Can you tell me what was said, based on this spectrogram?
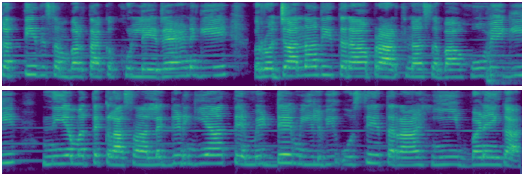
31 ਦਸੰਬਰ ਤੱਕ ਖੁੱਲੇ ਰਹਿਣਗੇ। ਰੋਜ਼ਾਨਾ ਦੀ ਤਰ੍ਹਾਂ ਪ੍ਰਾਰਥਨਾ ਸਭਾ ਹੋਵੇਗੀ। ਨਿਯਮਤ ਕਲਾਸਾਂ ਲੱਗਣਗੀਆਂ ਤੇ ਮਿਡ ਡੇ ਮੀਲ ਵੀ ਉਸੇ ਤਰ੍ਹਾਂ ਹੀ ਬਣੇਗਾ।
